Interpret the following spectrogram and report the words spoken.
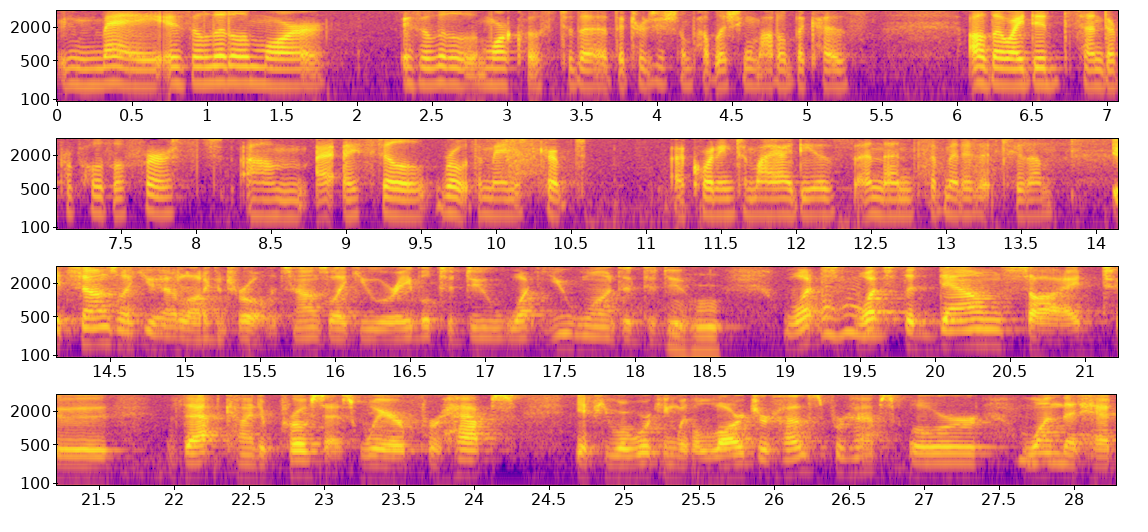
in May, is a little more is a little more close to the, the traditional publishing model because although I did send a proposal first, um, I, I, still wrote the manuscript according to my ideas and then submitted it to them. It sounds like you had a lot of control. It sounds like you were able to do what you wanted to do. Mm-hmm. What's mm-hmm. what's the downside to that kind of process where perhaps if you were working with a larger house, perhaps, or one that had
